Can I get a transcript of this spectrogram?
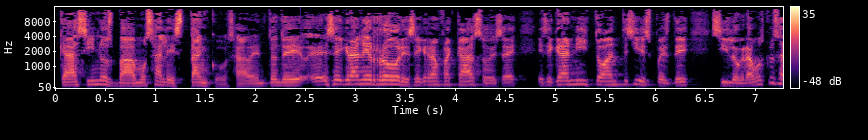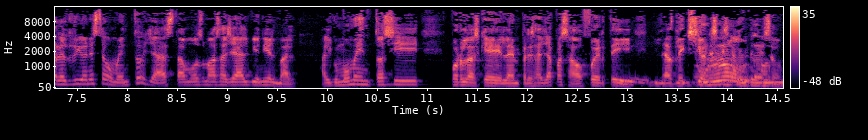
casi nos vamos al estanco, ¿saben? Donde ese gran error, ese gran fracaso, ese, ese gran hito antes y después de, si logramos cruzar el río en este momento, ya estamos más allá del bien y el mal. ¿Algún momento así por las que la empresa haya pasado fuerte y, las lecciones que salen de eso?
